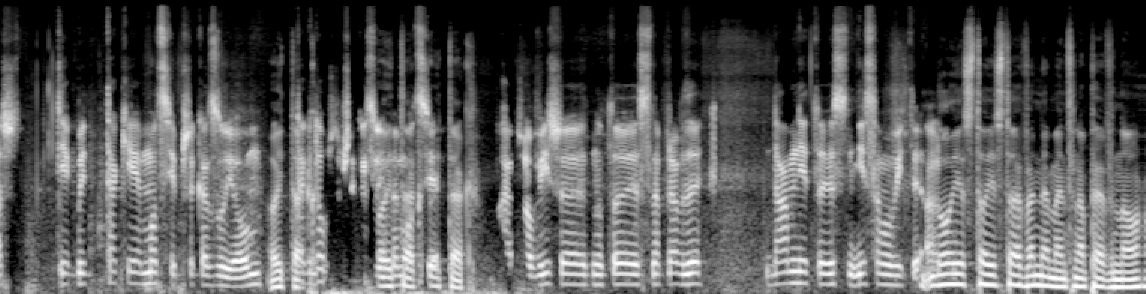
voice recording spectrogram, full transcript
aż jakby takie emocje przekazują, Oj tak, tak, dobrze przekazują oj tak, emocje oj tak. słuchaczowi, że no to jest naprawdę dla mnie to jest niesamowity album. No jest to, jest to ewenement na pewno.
